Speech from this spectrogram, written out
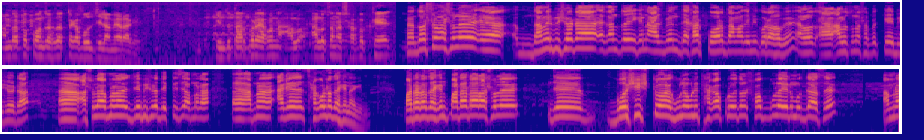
আমরা তো পঞ্চাশ হাজার টাকা বলছিলাম এর আগে। কিন্তু তারপরে এখন আলো- আলোচনার সাপেক্ষে হ্যাঁ, দর্শক আসলে দামের বিষয়টা একান্ত এখানে আসবেন দেখার পর দামাদামি করা হবে আলো- আলোচনা সাপেক্ষে বিষয়টা। আসলে আপনারা যে বিষয়টা দেখতেছি আপনারা আপনারা আগে ছাগলটা দেখেন আগে। পাটাটা দেখেন পাটাটার আসলে যে বৈশিষ্ট্য গুণাবলী থাকা প্রয়োজন সবগুলো এর মধ্যে আছে। আমরা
